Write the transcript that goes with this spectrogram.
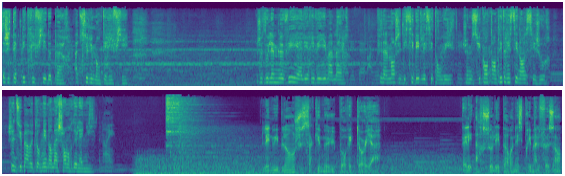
J'étais pétrifiée de peur, absolument terrifiée. Je voulais me lever et aller réveiller ma mère. Finalement, j'ai décidé de laisser tomber. Je me suis contentée de rester dans le séjour. Je ne suis pas retournée dans ma chambre de la nuit. Les nuits blanches s'accumulent pour Victoria. Elle est harcelée par un esprit malfaisant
